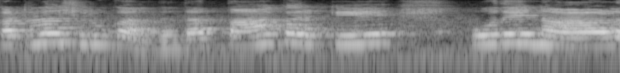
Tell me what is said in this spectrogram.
ਕੱਟਣਾ ਸ਼ੁਰੂ ਕਰ ਦਿੰਦਾ, ਤਾਂ ਕਰਕੇ ਉਹਦੇ ਨਾਲ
